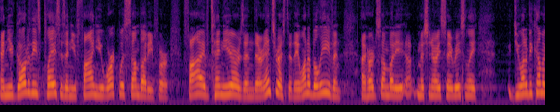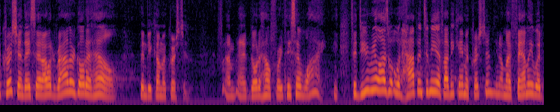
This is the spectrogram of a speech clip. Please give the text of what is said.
And you go to these places and you find you work with somebody for five, ten years and they're interested. They want to believe. And I heard somebody, a missionary, say recently, do you want to become a Christian? They said, I would rather go to hell than become a Christian and, um, and go to hell for it. They said, Why? He said, Do you realize what would happen to me if I became a Christian? You know, my family would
